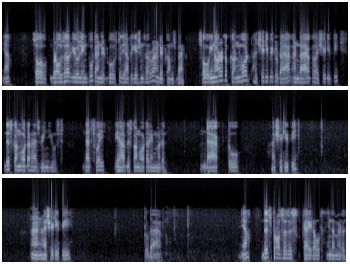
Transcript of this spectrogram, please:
Yeah. So browser you will input and it goes to the application server and it comes back. So in order to convert HTTP to DIAG and DIAG to HTTP, this converter has been used. That's why we have this converter in middle. DIAG to HTTP and HTTP to DIAG. Yeah, this process is carried out in the middle.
